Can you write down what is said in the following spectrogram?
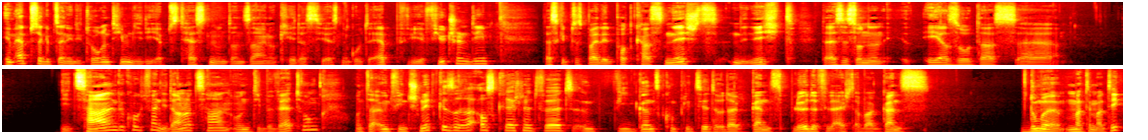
Im App Store gibt es ein Editorenteam, die die Apps testen und dann sagen, okay, das hier ist eine gute App, wir featuren die. Das gibt es bei den Podcasts nicht. nicht. Da ist es sondern eher so, dass äh, die Zahlen geguckt werden, die Downloadzahlen und die Bewertung und da irgendwie ein Schnitt ausgerechnet wird, irgendwie ganz komplizierte oder ganz blöde vielleicht, aber ganz dumme Mathematik,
